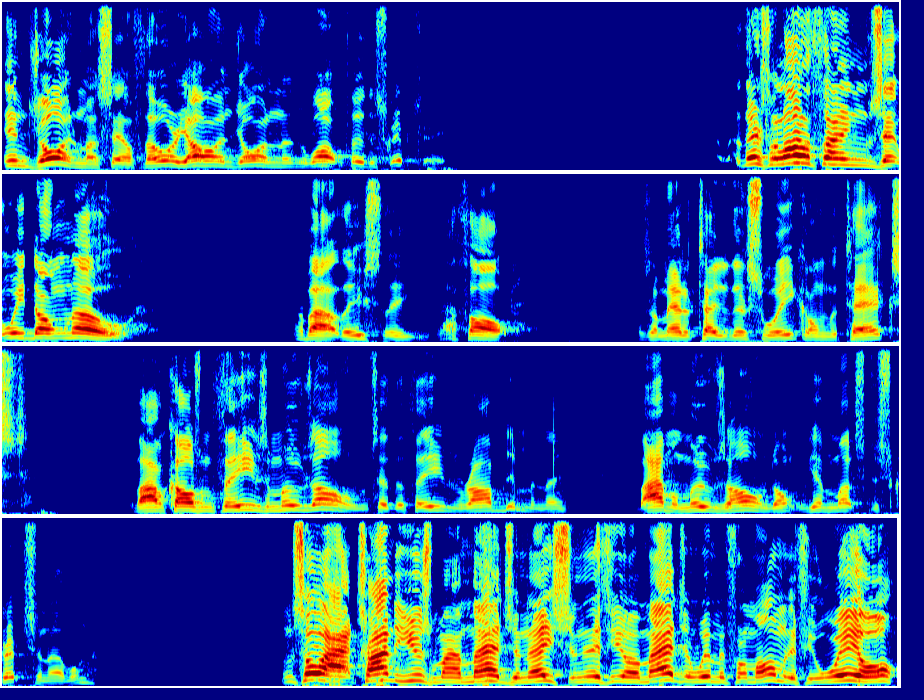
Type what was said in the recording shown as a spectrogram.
enjoying myself though. Are y'all enjoying the walk through the Scripture? There's a lot of things that we don't know about these thieves. I thought, as I meditated this week on the text, the Bible calls them thieves and moves on. Said the thieves robbed him and they Bible moves on, don't give much description of them. And so I tried to use my imagination, and if you imagine with me for a moment, if you will,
